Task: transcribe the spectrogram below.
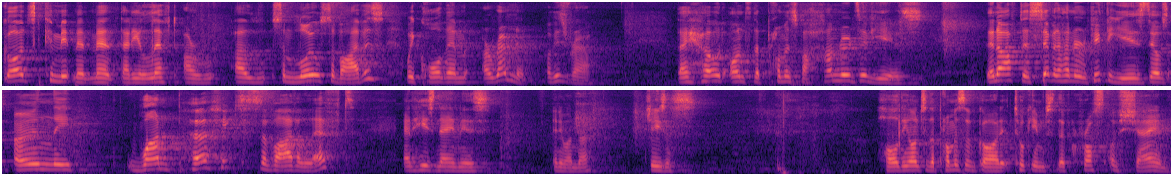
God's commitment meant that he left a, a, some loyal survivors. We call them a remnant of Israel. They held on to the promise for hundreds of years. Then, after 750 years, there was only one perfect survivor left, and his name is anyone know? Jesus. Holding on to the promise of God, it took him to the cross of shame.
